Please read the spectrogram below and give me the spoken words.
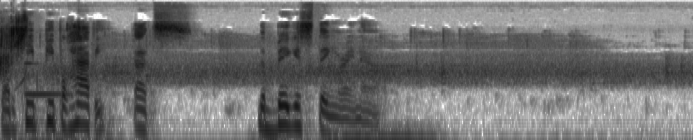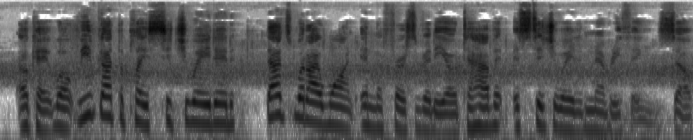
Gotta keep people happy. That's the biggest thing right now. Okay, well, we've got the place situated. That's what I want in the first video, to have it situated and everything. So,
